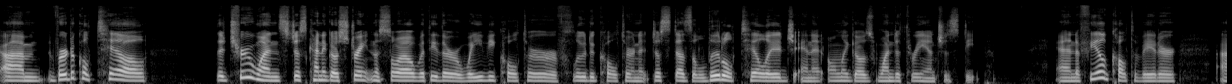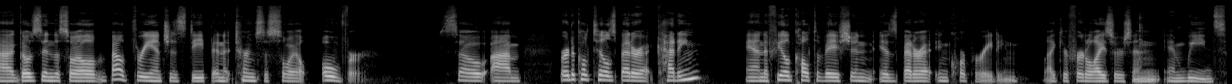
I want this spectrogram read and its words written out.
um, vertical till, the true ones just kind of go straight in the soil with either a wavy coulter or fluted coulter, and it just does a little tillage and it only goes one to three inches deep. And a field cultivator uh, goes in the soil about three inches deep and it turns the soil over. So, um, vertical till is better at cutting, and a field cultivation is better at incorporating, like your fertilizers and, and weeds.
